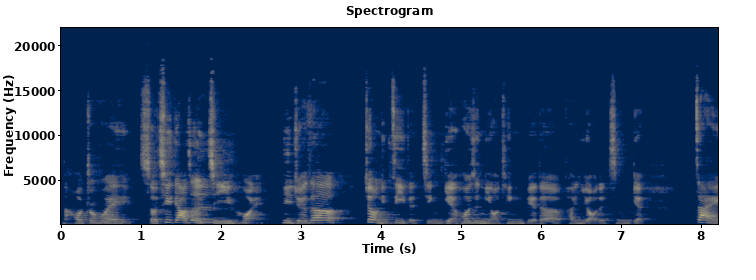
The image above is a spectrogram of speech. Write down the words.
然后就会舍弃掉这个机会。嗯、你觉得就你自己的经验，或者是你有听别的朋友的经验，在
